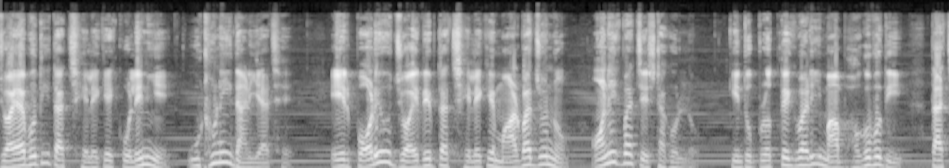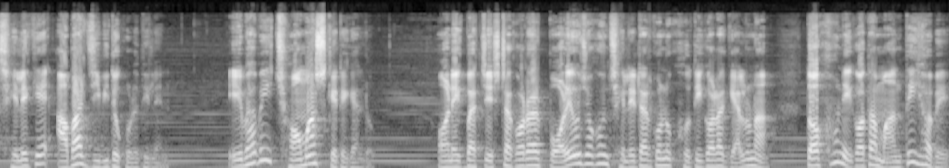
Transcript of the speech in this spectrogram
জয়াবতী তার ছেলেকে কোলে নিয়ে উঠোনেই দাঁড়িয়ে আছে। এরপরেও জয়দেব তার ছেলেকে মারবার জন্য অনেকবার চেষ্টা করল। কিন্তু প্রত্যেকবারই মা ভগবতী তার ছেলেকে আবার জীবিত করে দিলেন। এভাবেই ছ মাস কেটে গেল। অনেকবার চেষ্টা করার পরেও যখন ছেলেটার কোনো ক্ষতি করা গেল না, তখন একথা মানতেই হবে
